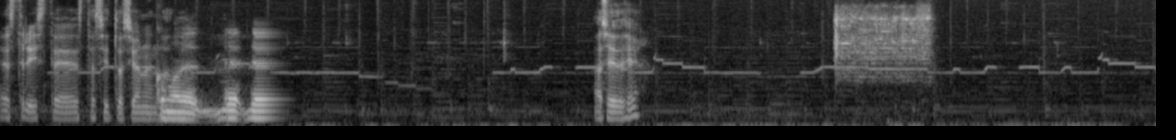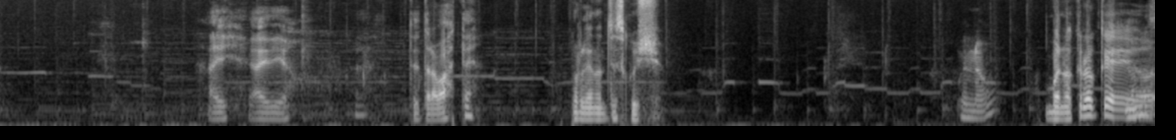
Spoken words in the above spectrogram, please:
es triste esta situación en Como donde- de, de- de- ¿Así decía? Ay, ay Dios. ¿Te trabaste? Porque no te escucho. Bueno, Bueno, creo que... No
